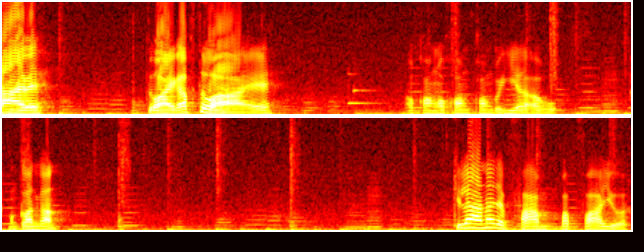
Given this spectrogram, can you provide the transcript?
ตายไป สวยครับสวย เอาของเอาของของไปเยียแล้วเอามังกรก่อน คิล่าน่าจะฟาร์มบัฟฟ้าอยู่อะ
